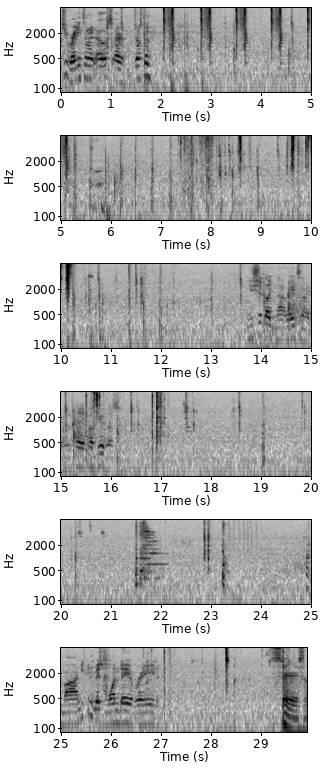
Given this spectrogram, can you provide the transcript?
Aren't you raiding tonight, Alex? Or Justin? You should like not raid tonight and play PUBG with us. Come on, you can miss one day of rain. Seriously.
